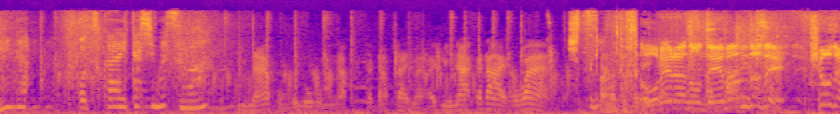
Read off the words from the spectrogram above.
リナお使いいたしますわลีน่าผมไม่รู้ผมนับจะนับได้ไหมเอ้ยลีน่าก็ได้เพราะว่า 出撃あなた俺らの出番だぜ兄弟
